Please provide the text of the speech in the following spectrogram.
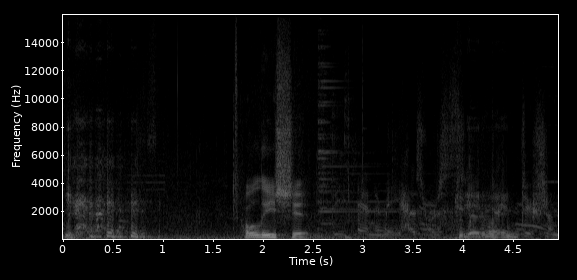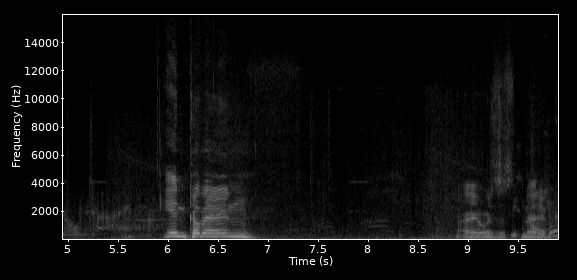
Holy shit. The enemy has get received wing. additional time. Incoming! Alright, where's this medic? Do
